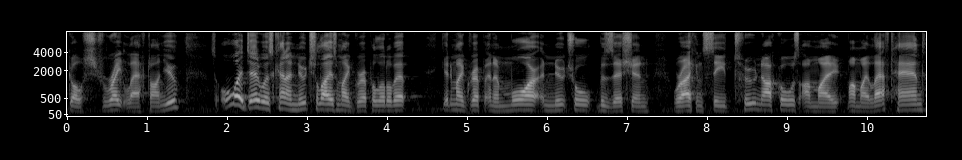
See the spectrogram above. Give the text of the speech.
go straight left on you. So all I did was kind of neutralize my grip a little bit, getting my grip in a more neutral position where I can see two knuckles on my, on my left hand.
